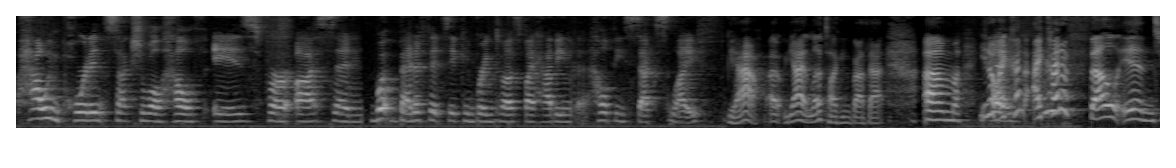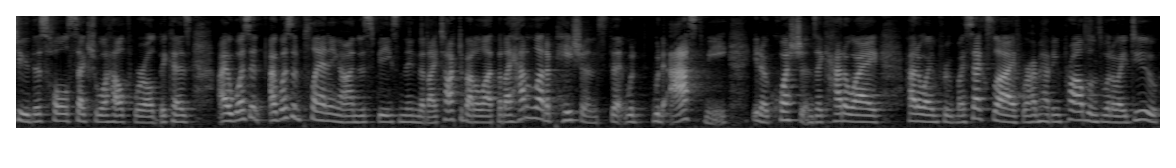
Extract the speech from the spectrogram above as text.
how important sexual health is for us and what benefits it can bring to us by having a healthy sex life? Yeah, yeah, I love talking about that. Um, you know, yeah. I kind of, I kind of fell into this whole sexual health world because I wasn't, I wasn't planning on this being something that I talked about a lot, but I had a lot of patients that would would ask me, you know, questions like, how do I, how do I improve my sex life, or I'm having problems, what do I do?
